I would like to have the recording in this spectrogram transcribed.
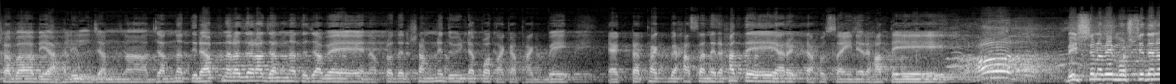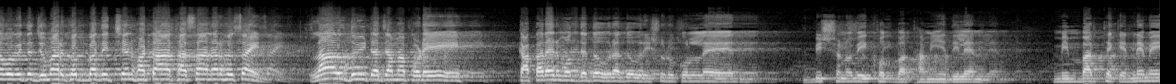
শাবাবি আহলিল জান্নাতীরা আপনারা যারা জান্নাতে যাবেন আপনাদের সামনে দুইটা পতাকা থাকবে। একটা থাকবে হাসানের হাতে আর একটা হুসাইনের হাতে। বিশ্বনবী মসজিদে নববীতে জুমার খুতবা দিচ্ছেন হঠাৎ হাসান আর হুসাইন। লাল দুইটা জামা পরে কাতারের মধ্যে দৌড়া দৌড়ি শুরু করলেন। বিশ্বনবী খুতবা থামিয়ে দিলেন। মিম্বার থেকে নেমে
